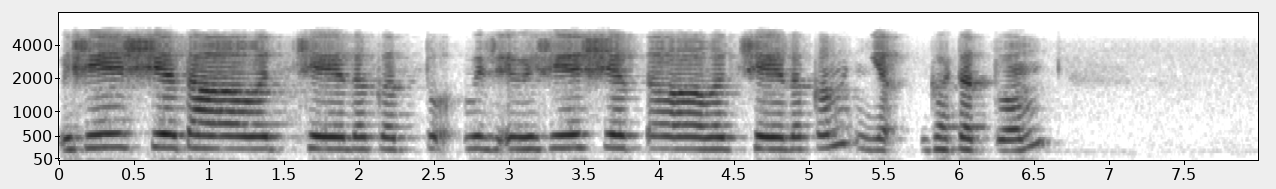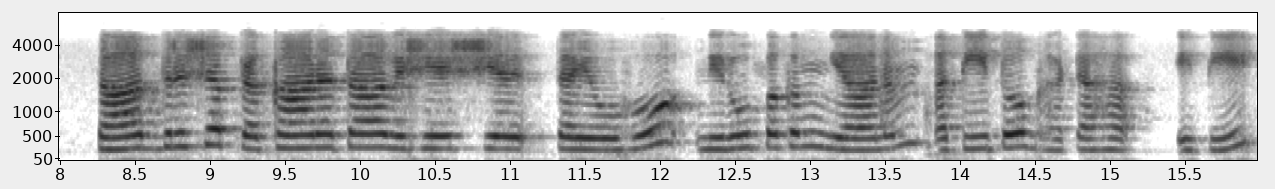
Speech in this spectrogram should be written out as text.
विशेष्यतावच्छेदकत्व विशेष्यतावच्छेदकं घटत्वं तादृशप्रकारताविशेष्यतयोः निरूपकं ज्ञानम् अतीतो घटः इति।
